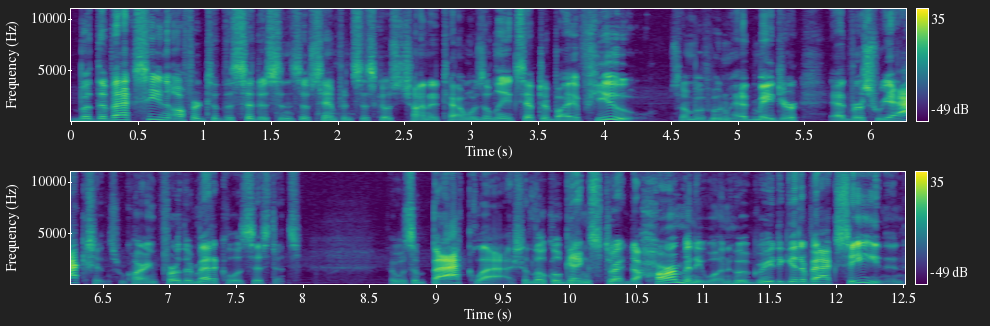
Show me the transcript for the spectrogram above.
But the vaccine offered to the citizens of San Francisco's Chinatown was only accepted by a few, some of whom had major adverse reactions requiring further medical assistance. There was a backlash, and local gangs threatened to harm anyone who agreed to get a vaccine, and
